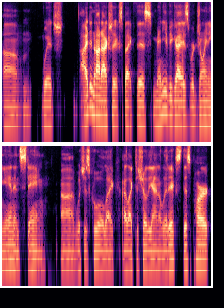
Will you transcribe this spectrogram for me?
um, which I did not actually expect this. Many of you guys were joining in and staying, uh, which is cool. Like I like to show the analytics. This part,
